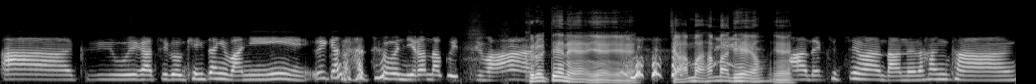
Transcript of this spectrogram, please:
아, 그, 우리가 지금 굉장히 많이 의견 다툼은 일어나고 있지만. 그럴 때네, 예, 예. 자, 한번 한마디 해요. 예. 아, 네. 그렇지만 나는 항상,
